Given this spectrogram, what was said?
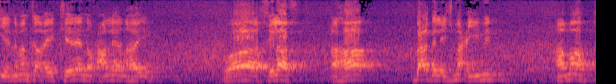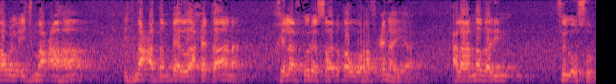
iyo nimanka ay keeneenna waxaan leenahay waa khilaaf ahaa bacd alijmac yimid ama qabla ijmaac ahaa ijmaaca dambe laaxiqa ana khilaafka hore saabiqa wuu rafcinhayaa calaa nadarin fi اlusuul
